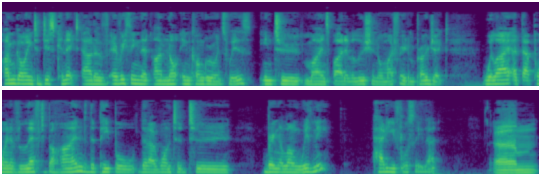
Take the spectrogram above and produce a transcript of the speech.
i'm going to disconnect out of everything that i'm not in congruence with into my inspired evolution or my freedom project. Will i at that point have left behind the people that i wanted to bring along with me? How do you foresee that? Um,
